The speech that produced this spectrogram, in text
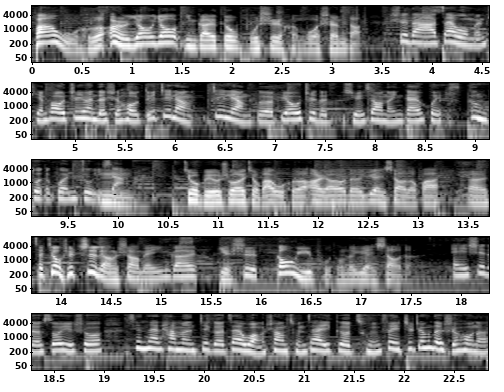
八五和二幺幺应该都不是很陌生的。是的啊，在我们填报志愿的时候，对这两这两个标志的学校呢，应该会更多的关注一下。嗯，就比如说九八五和二幺幺的院校的话，呃，在教学质量上面应该也是高于普通的院校的。哎，是的，所以说现在他们这个在网上存在一个存废之争的时候呢，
